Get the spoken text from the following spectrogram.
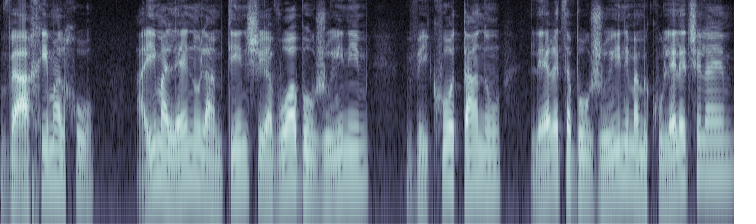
והאחים הלכו. האם עלינו להמתין שיבואו הבורז'ואינים ויקחו אותנו לארץ הבורז'ואינים המקוללת שלהם?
